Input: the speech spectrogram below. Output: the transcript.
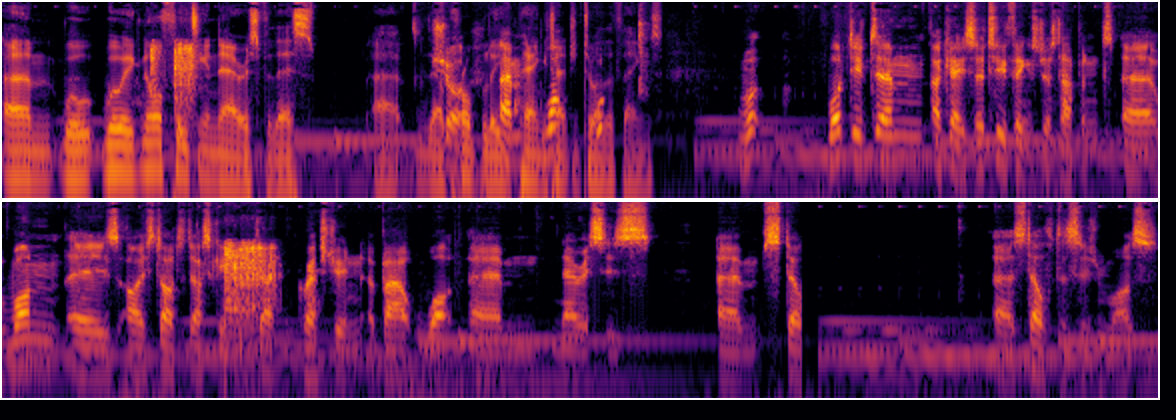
um, we'll we'll ignore fleeting and Neris for this. uh, they're Sure. probably Um, paying what- attention to other things. What what did um okay, so two things just happened. Uh, one is I started asking Jack a question about what um Neris's um stealth uh, stealth decision was.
